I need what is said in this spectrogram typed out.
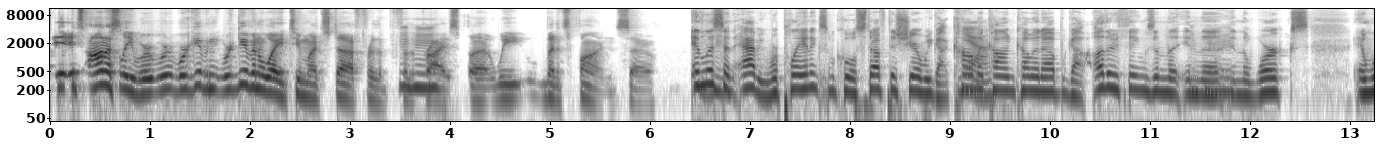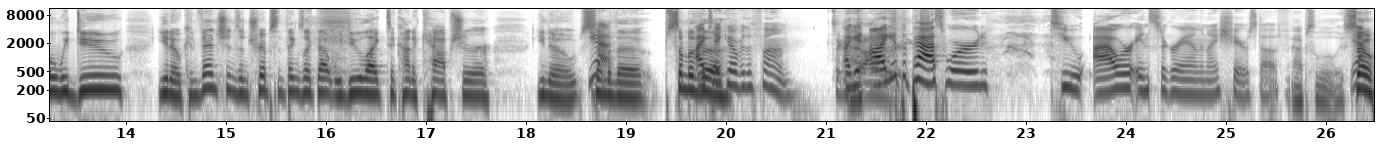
much. It's honestly we're, we're we're giving we're giving away too much stuff for the for Mhm. the price, but we but it's fun. So And Mhm. listen, Abby, we're planning some cool stuff this year. We got Comic Con coming up. We got other things in the in the Mhm. in the works. And when we do, you know, conventions and trips and things like that, we do like to kind of capture, you know, some Yeah. of the some of the I take over the phone. it's like I a get I get the password to our Instagram and I share stuff. Absolutely. Yeah.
